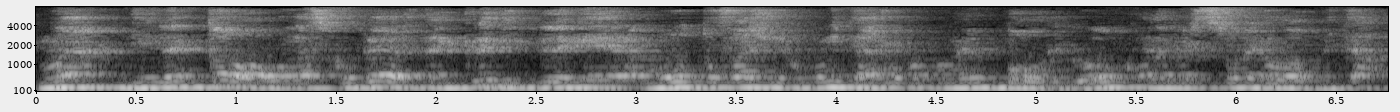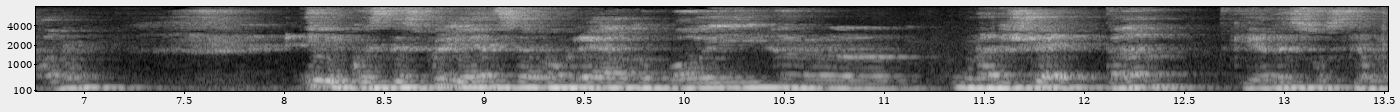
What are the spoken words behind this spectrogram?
ma diventò una scoperta incredibile che era molto facile comunicare proprio nel borgo con le persone che lo abitavano. E queste esperienze hanno creato poi eh, una ricetta che adesso stiamo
